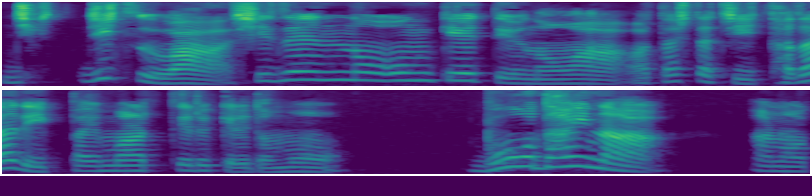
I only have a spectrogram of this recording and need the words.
実は自然の恩恵っていうのは私たちタダでいっぱいもらってるけれども、膨大な、あの、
